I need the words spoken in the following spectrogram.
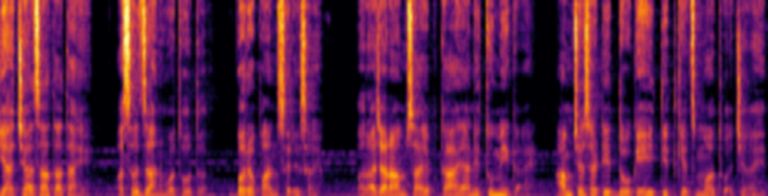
याच्याच हातात आहे असं जाणवत होतं. बरं पानसरे साहेब. राजाराम साहेब काय आणि तुम्ही काय? आमच्यासाठी दोघेही तितकेच महत्त्वाचे आहेत.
